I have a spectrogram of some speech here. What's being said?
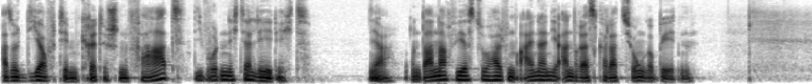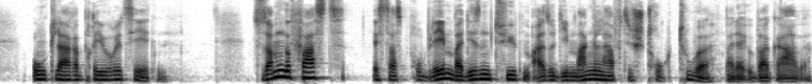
also die auf dem kritischen Pfad, die wurden nicht erledigt. Ja, und danach wirst du halt von einer in die andere Eskalation gebeten. Unklare Prioritäten. Zusammengefasst ist das Problem bei diesem Typen also die mangelhafte Struktur bei der Übergabe.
